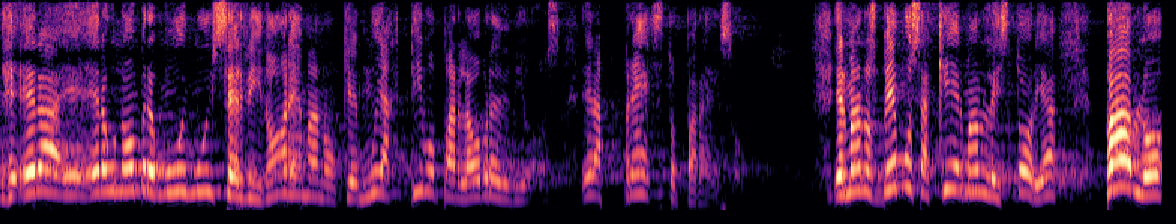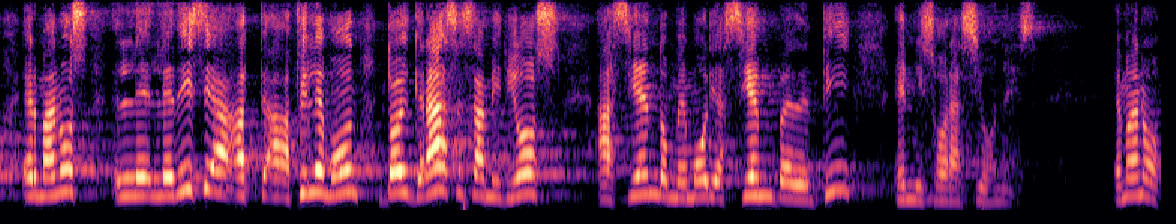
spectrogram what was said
era, era un hombre muy, muy servidor, hermano, que muy activo para la obra de Dios. Era presto para eso. Hermanos, vemos aquí, hermano, la historia. Pablo, hermanos, le, dice a, a Filemón, doy gracias a mi Dios, haciendo memoria siempre de ti en mis oraciones. Hermano,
